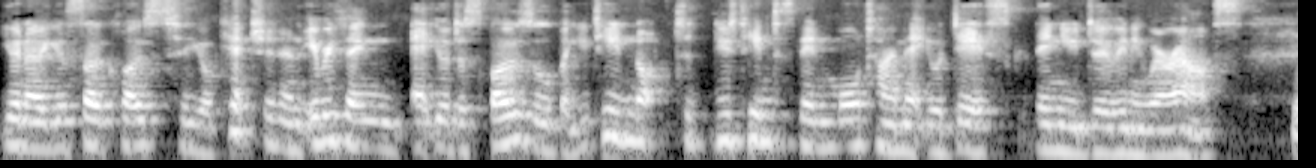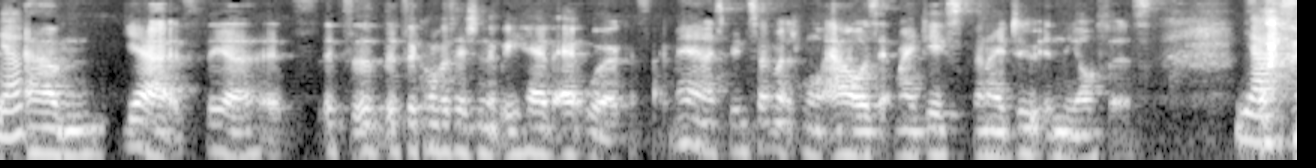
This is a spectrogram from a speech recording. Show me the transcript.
you know you're so close to your kitchen and everything at your disposal but you tend not to you tend to spend more time at your desk than you do anywhere else. Yeah um yeah it's there it's it's a it's a conversation that we have at work. It's like man i spend so much more hours at my desk than i do in the office. Yes.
